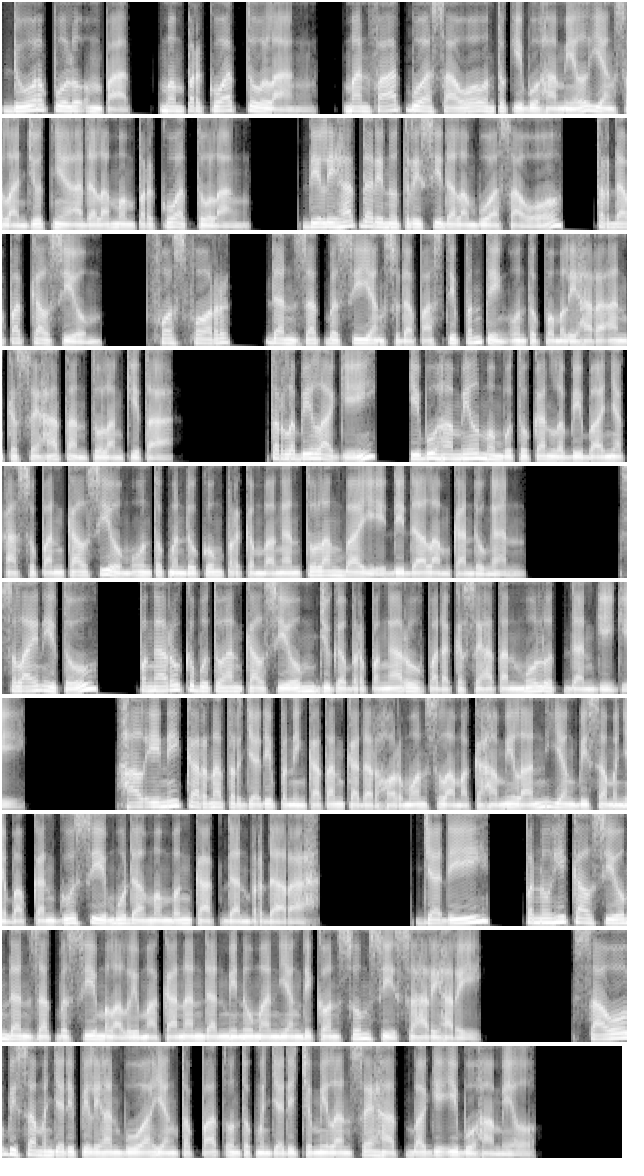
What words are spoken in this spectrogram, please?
24. Memperkuat tulang. Manfaat buah sawo untuk ibu hamil yang selanjutnya adalah memperkuat tulang. Dilihat dari nutrisi dalam buah sawo, terdapat kalsium, fosfor, dan zat besi yang sudah pasti penting untuk pemeliharaan kesehatan tulang kita. Terlebih lagi, ibu hamil membutuhkan lebih banyak asupan kalsium untuk mendukung perkembangan tulang bayi di dalam kandungan. Selain itu, pengaruh kebutuhan kalsium juga berpengaruh pada kesehatan mulut dan gigi. Hal ini karena terjadi peningkatan kadar hormon selama kehamilan yang bisa menyebabkan gusi mudah membengkak dan berdarah. Jadi, penuhi kalsium dan zat besi melalui makanan dan minuman yang dikonsumsi sehari-hari. Sawo bisa menjadi pilihan buah yang tepat untuk menjadi cemilan sehat bagi ibu hamil.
